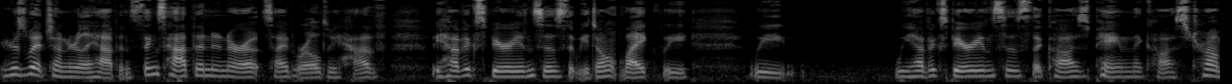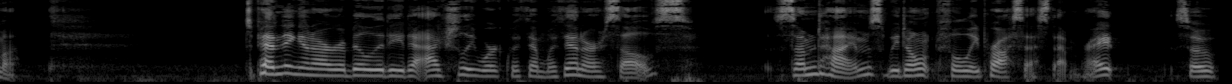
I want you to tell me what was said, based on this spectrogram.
Here's what generally happens: things happen in our outside world. We have we have experiences that we don't like. We we we have experiences that cause pain, that cause trauma. Depending on our ability to actually work with them within ourselves, sometimes we don't fully process them, right? So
